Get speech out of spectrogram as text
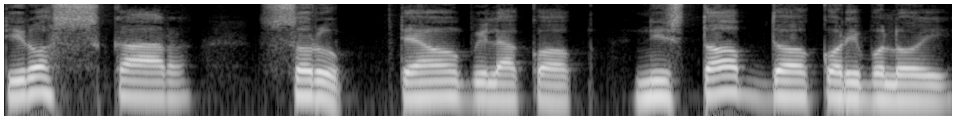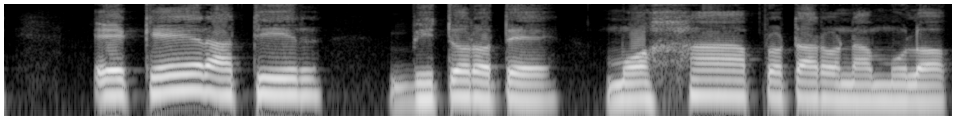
তিৰস্কাৰ স্বৰূপ তেওঁবিলাকক নিস্তব্ধ কৰিবলৈ একে ৰাতিৰ ভিতৰতে মহাপ্ৰতাৰণামূলক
